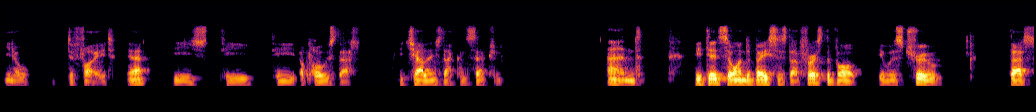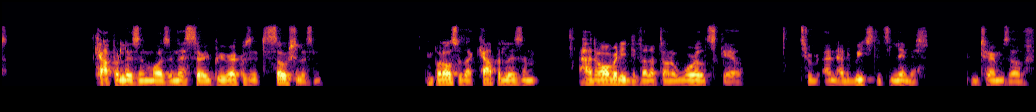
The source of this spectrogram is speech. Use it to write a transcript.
you know, defied. Yeah, he he he opposed that. He challenged that conception, and he did so on the basis that first of all, it was true that capitalism was a necessary prerequisite to socialism, but also that capitalism had already developed on a world scale to, and had reached its limit in terms of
